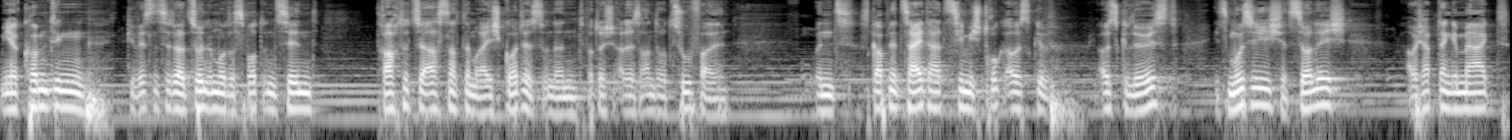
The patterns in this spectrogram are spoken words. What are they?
Mir kommt in gewissen Situationen immer das Wort in den Sinn, trachtet zuerst nach dem Reich Gottes und dann wird euch alles andere zufallen. Und es gab eine Zeit, da hat es ziemlich Druck ausge, ausgelöst jetzt muss ich, jetzt soll ich. Aber ich habe dann gemerkt,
